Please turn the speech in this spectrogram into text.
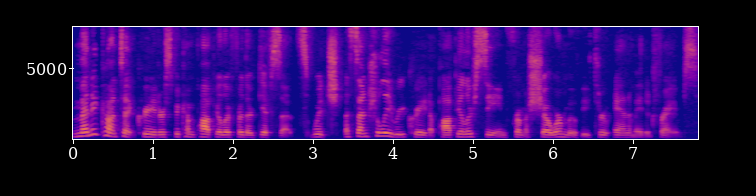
Many content creators become popular for their gif sets, which essentially recreate a popular scene from a show or movie through animated frames.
